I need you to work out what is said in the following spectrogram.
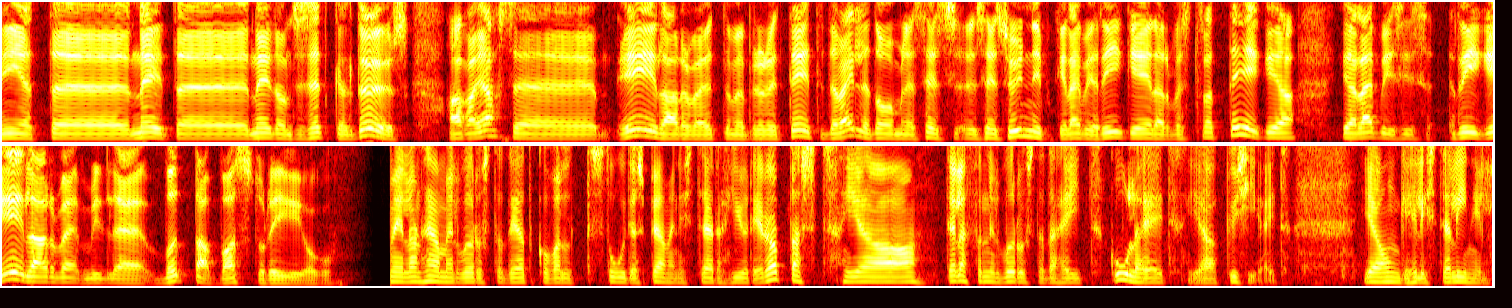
nii et eh, need, eh, need on siis hetkel töös, aga jah, see eelarve, ütleme prioriteetide väljatoomine, see, see sünnibki läbi riigieelarve strateegia ja läbi siis riigieelarve, mille võtab vastu riigikogu meil on hea meel võõrustada jätkuvalt stuudios peaminister Jüri Ratast ja telefonil võõrustada häid kuulajaid ja küsijaid. ja ongi helistaja liinil,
